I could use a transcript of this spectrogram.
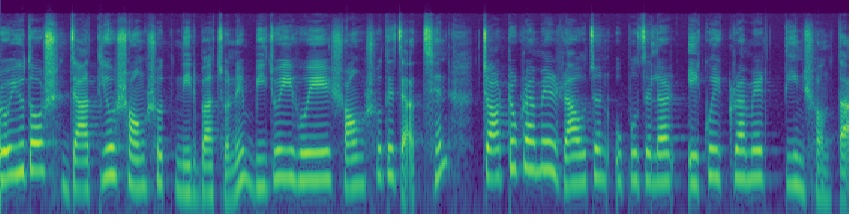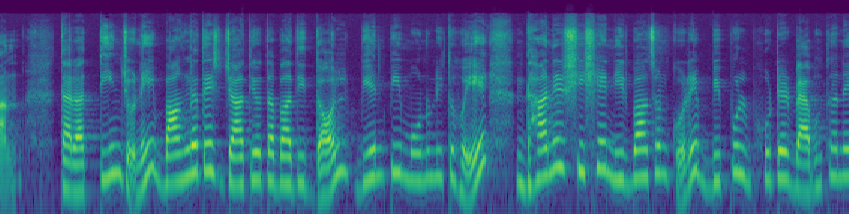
ত্রয়োদশ জাতীয় সংসদ নির্বাচনে বিজয়ী হয়ে সংসদে যাচ্ছেন চট্টগ্রামের রাউজান উপজেলার একই গ্রামের তিন সন্তান। তারা তিনজনে বাংলাদেশ জাতীয়তাবাদী দল বিএনপি মনোনীত হয়ে ধানের শীষে নির্বাচন করে বিপুল ভোটের ব্যবধানে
